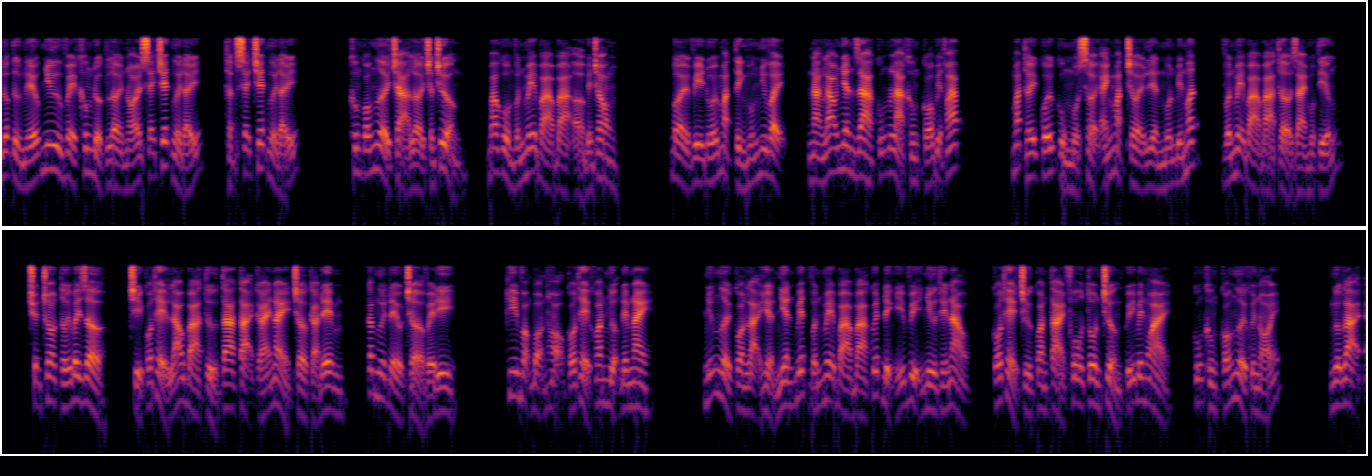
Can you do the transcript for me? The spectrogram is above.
Lượng tử nếu như về không được lời nói sẽ chết người đấy, thật sẽ chết người đấy. Không có người trả lời chấn trưởng, bao gồm vấn mê bà bà ở bên trong. Bởi vì đối mặt tình huống như vậy, nàng lao nhân ra cũng là không có biện pháp. Mắt thấy cuối cùng một sợi ánh mặt trời liền muốn biến mất, vấn mê bà bà thở dài một tiếng chuyện cho tới bây giờ, chỉ có thể lão bà tử ta tại cái này chờ cả đêm, các ngươi đều trở về đi. Hy vọng bọn họ có thể khoan nhượng đêm nay. Những người còn lại hiển nhiên biết vấn mê bà bà quyết định ý vị như thế nào, có thể trừ quan tài phô tôn trưởng quỹ bên ngoài, cũng không có người khuyên nói. Ngược lại,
